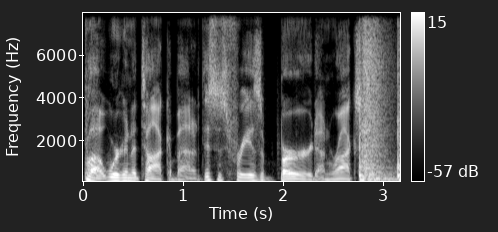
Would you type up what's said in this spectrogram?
but we're going to talk about it. This is Free as a Bird on Rockstar.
